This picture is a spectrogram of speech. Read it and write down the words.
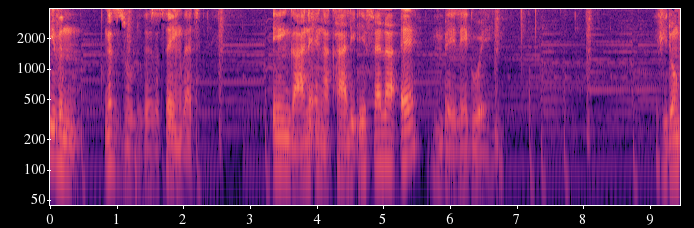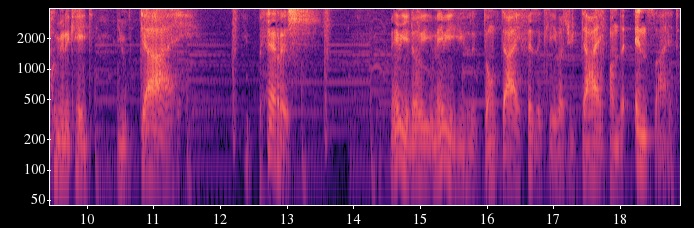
even there's a saying that ingane engakhali ifela embelekweni. If you don't communicate, you die. You perish. Maybe you know maybe you don't die physically, but you die on the inside.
